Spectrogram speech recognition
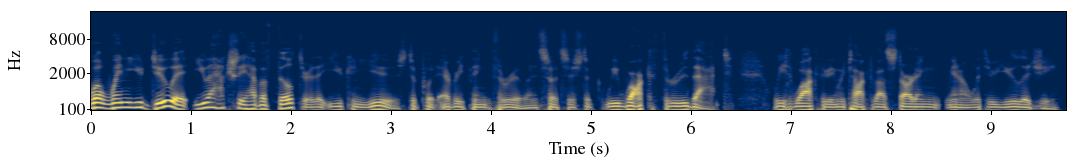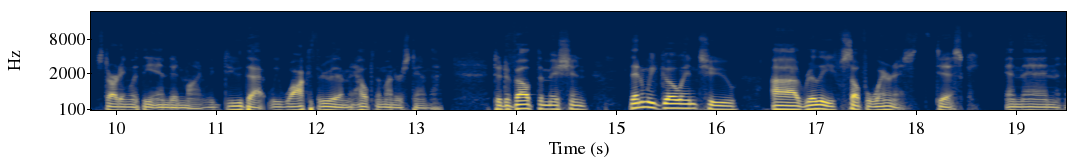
Well, when you do it, you actually have a filter that you can use to put everything through. And so it's just a, we walk through that. We walk through and we talked about starting, you know, with your eulogy, starting with the end in mind. We do that. We walk through them and help them understand that. To develop the mission, then we go into uh, really self-awareness, DISC, and then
